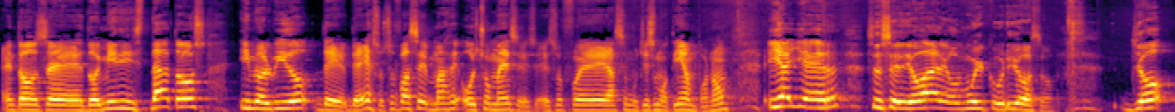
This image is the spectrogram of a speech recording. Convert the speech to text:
Entonces doy mis datos y me olvido de, de, eso. Eso fue hace más de 8 meses, eso fue hace muchísimo tiempo, ¿no? Y ayer sucedió algo muy curioso. Yo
